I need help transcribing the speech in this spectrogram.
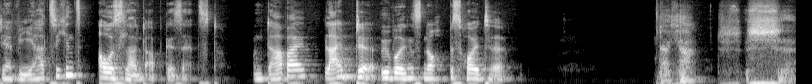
der W hat sich ins Ausland abgesetzt. Und dabei bleibt er übrigens noch bis heute. Naja, das ist, äh,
